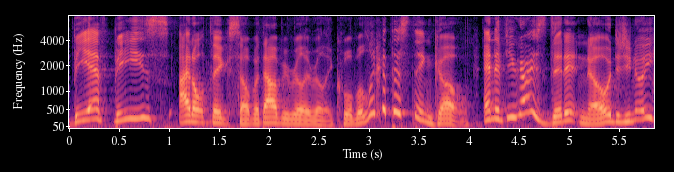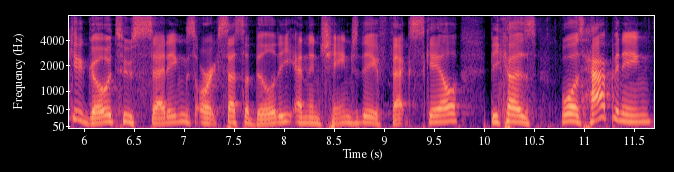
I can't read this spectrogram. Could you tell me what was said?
BFBs? I don't think so, but that would be really, really cool. But look at this thing go. And if you guys didn't know, did you know you could go to settings or accessibility and then change the effect scale? Because what was happening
